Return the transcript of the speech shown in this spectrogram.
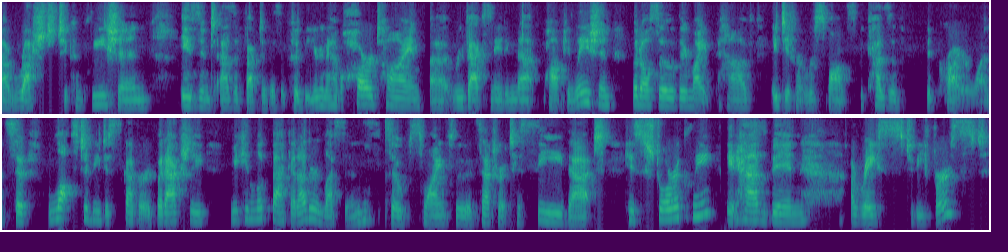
uh, rushed to completion isn't as effective as it could be. You're going to have a hard time uh, revaccinating that population, but also they might have a different response because of the prior one. So lots to be discovered, but actually we can look back at other lessons, so swine flu, etc., to see that historically it has been a race to be first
